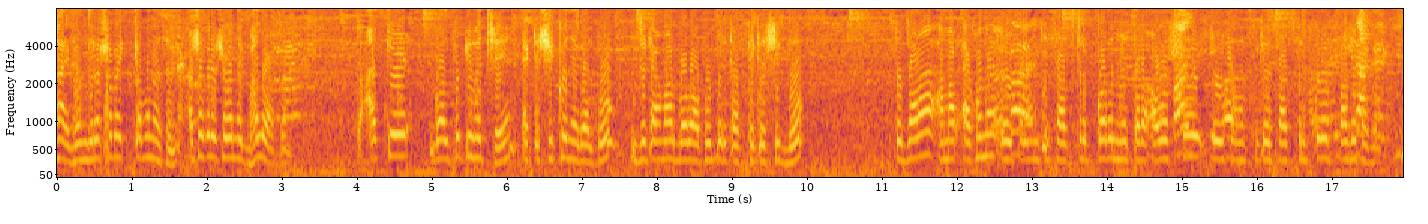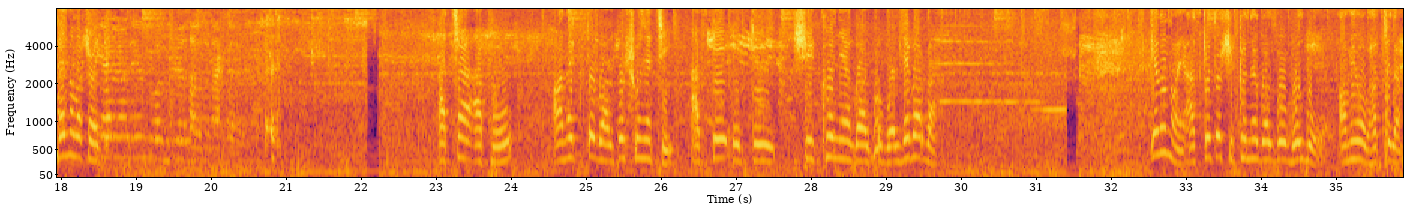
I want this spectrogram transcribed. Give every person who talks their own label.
Speaker 1: High, বন্ধুরা সবাই কেমন আছেন? আশা করি সবাই অনেক ভালো আছেন। আজকে গল্পটি হচ্ছে একটা শিক্ষণীয় গল্প, যেটা আমার বড় আপুদের কাছ থেকে শিখব। তো যারা আমার এখনও এই চ্যানেলটি সাবস্ক্রাইব করেননি, তারা অবশ্যই এই চ্যানেলটিকে সাবস্ক্রাইব করে পাশে থাকবেন। ধন্যবাদ সবাইকে। আচ্ছা আপু, অনেক তো গল্প শুনেছি। আজকে একটি শিক্ষণীয় গল্প বলতে পারবা? কেন নয়? আজকে তো শিক্ষণীয় গল্প বলব, আমিও ভাবছিলাম।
